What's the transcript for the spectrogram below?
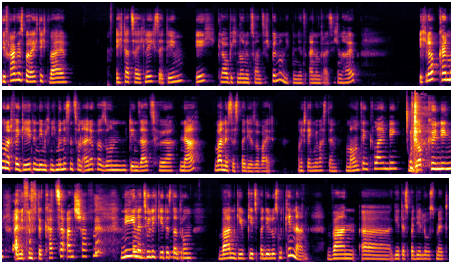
die Frage ist berechtigt, weil ich tatsächlich, seitdem ich, glaube ich, 29 bin und ich bin jetzt 31,5, ich glaube, kein Monat vergeht, in dem ich nicht mindestens von einer Person den Satz höre, na, wann ist es bei dir soweit? Und ich denke mir, was denn? Mountain Climbing? Job kündigen? Eine fünfte Katze anschaffen? Nee, natürlich geht es darum, wann geht es bei dir los mit Kindern? Wann äh, geht es bei dir los mit,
